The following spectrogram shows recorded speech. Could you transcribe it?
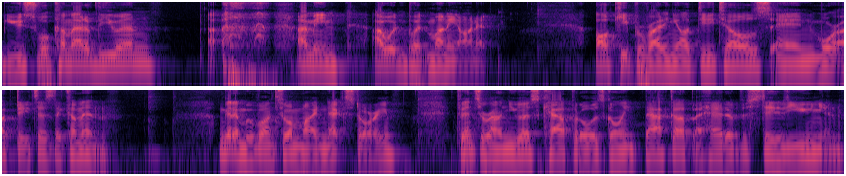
useful come out of the UN? I mean, I wouldn't put money on it. I'll keep providing y'all details and more updates as they come in. I'm going to move on to my next story. Fence around U.S. Capitol is going back up ahead of the State of the Union.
